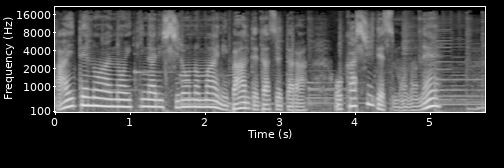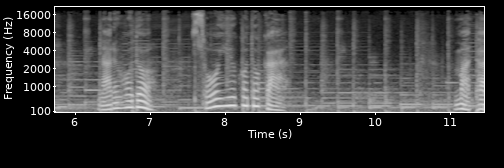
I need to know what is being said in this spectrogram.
相手のあのいきなり城の前にバンって出せたらおかしいですものね。なるほど。そういうことか。まあた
